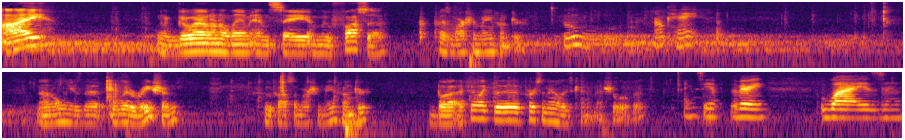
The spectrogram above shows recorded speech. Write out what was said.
I am gonna go out on a limb and say Mufasa as Martian Manhunter. Ooh. Okay. Not only is that alliteration, Mufasa Martian Manhunter, but I feel like the personalities kind of mesh a little bit. I can see it. A very wise and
